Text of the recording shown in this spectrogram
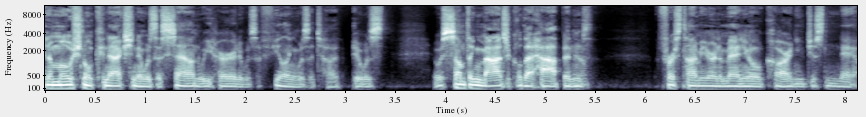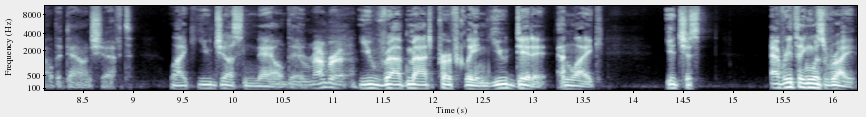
an emotional connection. It was a sound we heard. It was a feeling. It was a touch. It was it was something magical that happened. First time you were in a manual car and you just nailed a downshift. Like you just nailed it. Remember it. you rev matched perfectly and you did it. And like you just everything was right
